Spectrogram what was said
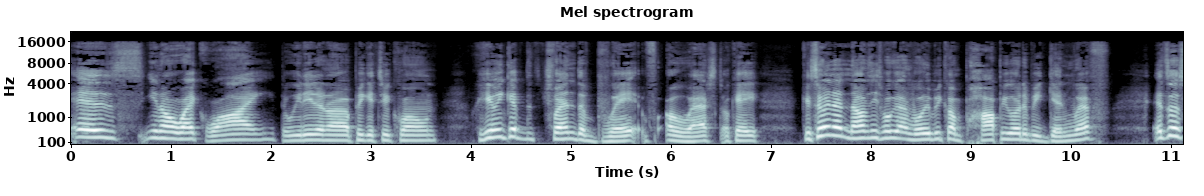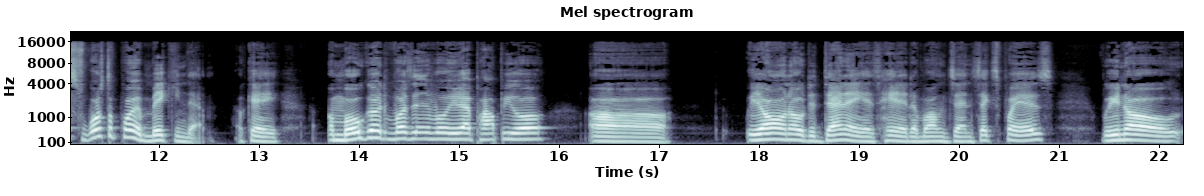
Is you know like why do we need another Pikachu clone? Here we get the trend of brave arrest. Okay, considering that none of these Pokemon really become popular to begin with, it's just what's the point of making them? Okay, Emolga wasn't really that popular. Uh, we all know Dedenne is hated among Gen 6 players. We know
